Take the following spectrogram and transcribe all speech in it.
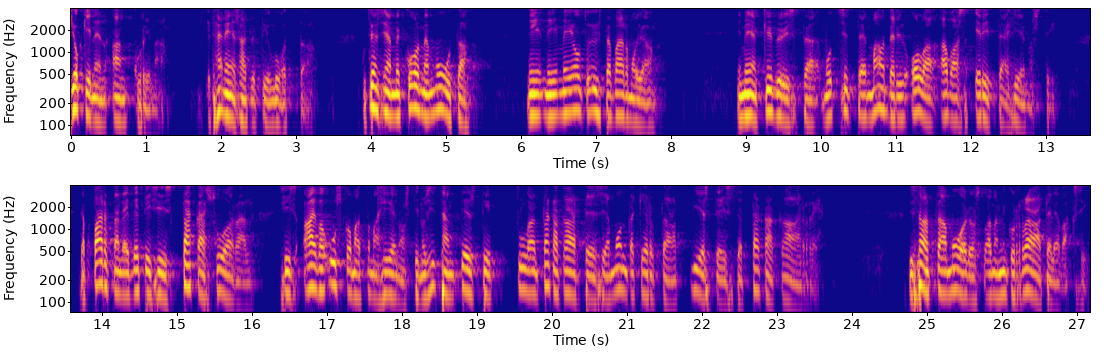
Jokinen ankkurina, että häneen saatettiin luottaa. Mutta sen sijaan me kolme muuta, niin, niin me ei oltu yhtä varmoja niin meidän kyvyistä, mutta sitten Malberin Ola avasi erittäin hienosti. Ja Partanen veti siis takasuoran, siis aivan uskomattoman hienosti. No sittenhän tietysti tullaan takakaarteeseen ja monta kertaa viesteissä takakaarre niin saattaa muodostua aivan niin kuin raatelevaksi.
